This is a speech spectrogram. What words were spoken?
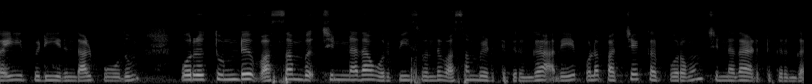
கைப்பிடி இருந்தால் போதும். ஒரு துண்டு வசம்பு சின்னதாக ஒரு பீஸ் வந்து வசம்பு எடுத்துக்கிறோங்க. அதே போல் பச்சை கற்பூரமும் சின்னதாக எடுத்துக்கிறோங்க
